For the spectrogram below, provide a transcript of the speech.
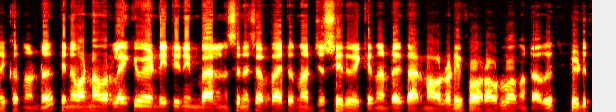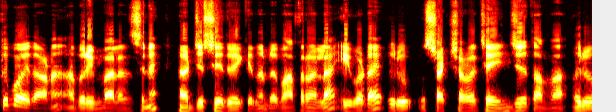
നിൽക്കുന്നുണ്ട്. പിന്നെ വൺ അവറിലേക്ക് വേണ്ടിയിട്ട് ഇംബാലൻസിനെ ചെറുതായിട്ടൊന്ന് അഡ്ജസ്റ്റ് ചെയ്ത് വെക്കുന്നുണ്ട്. കാരണം ഓൾറെഡി ഫോർ അവറിൽ വന്നിട്ട് അത് എടുത്തു പോയതാണ്. അപ്പോൾ ഇംബാലൻസിനെ അഡ്ജസ്റ്റ് ചെയ്ത് വെക്കുന്നുണ്ട്. മാത്രമല്ല ഇവിടെ ഒരു സ്ട്രക്ചറൽ ചേഞ്ച് തന്ന ഒരു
